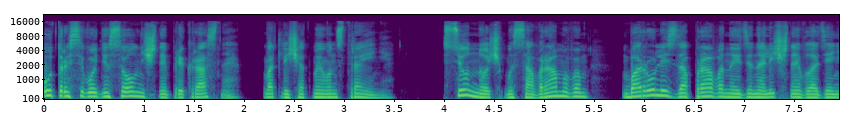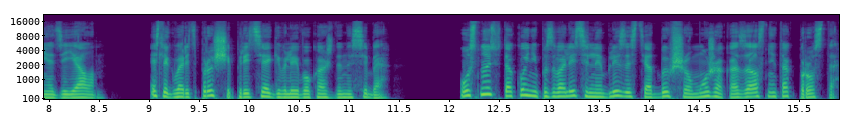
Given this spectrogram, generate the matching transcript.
Утро сегодня солнечное и прекрасное, в отличие от моего настроения. Всю ночь мы с Аврамовым боролись за право на единоличное владение одеялом. Если говорить проще, перетягивали его каждый на себя. Уснуть в такой непозволительной близости от бывшего мужа оказалось не так просто.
